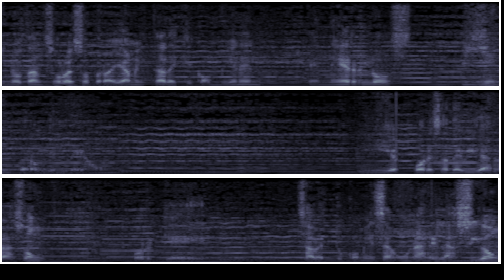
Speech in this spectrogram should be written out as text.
Y no tan solo eso, pero hay amistades que convienen tenerlos bien pero bien lejos. Y es por esa debida razón, porque sabes, tú comienzas una relación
